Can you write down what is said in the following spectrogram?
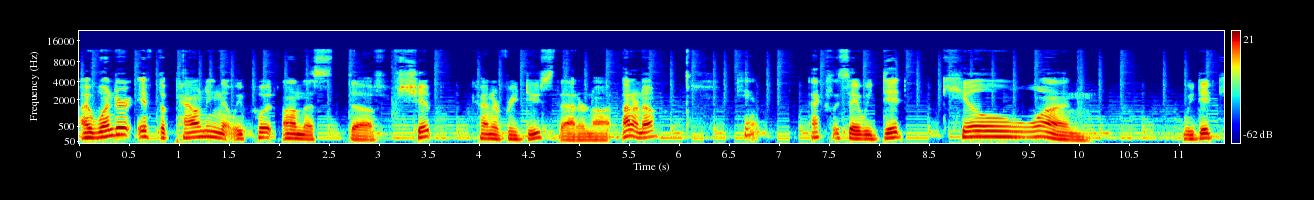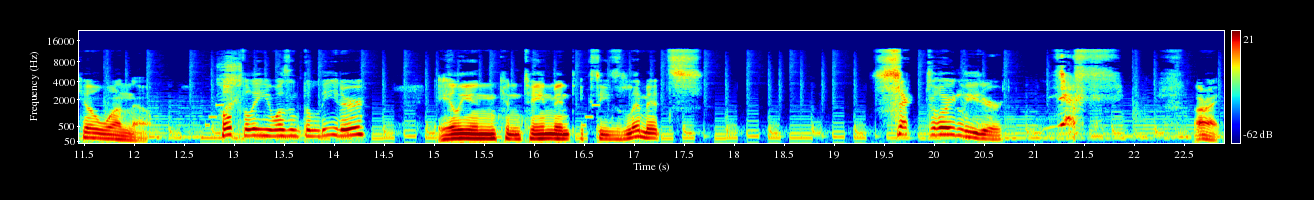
I wonder if the pounding that we put on this the ship kind of reduced that or not. I don't know. Can't actually say we did kill one. We did kill one though. Hopefully he wasn't the leader. Alien containment exceeds limits. Sectoid leader. Yes! Alright.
